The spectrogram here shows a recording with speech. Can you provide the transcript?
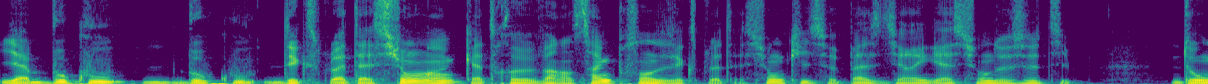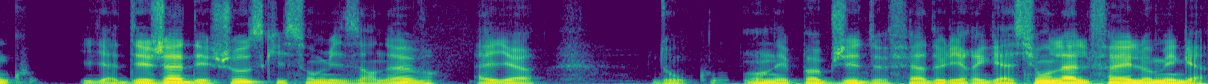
il y a beaucoup, beaucoup d'exploitations, 85% hein, des exploitations qui se passent d'irrigation de ce type. Donc il y a déjà des choses qui sont mises en œuvre ailleurs. Donc on n'est pas obligé de faire de l'irrigation, l'alpha et l'oméga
